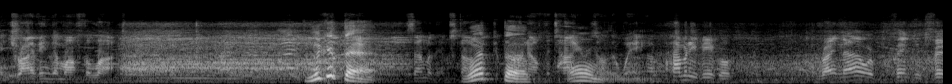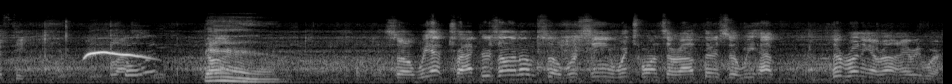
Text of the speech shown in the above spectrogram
and driving them off the lot. Look at that. Some of them stopped What to the burn out the tires f- on the way. How many vehicles? Right now, we're thinking 50. Damn. So we have trackers on them, so we're seeing which ones are out there. So we have, they're running around everywhere.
